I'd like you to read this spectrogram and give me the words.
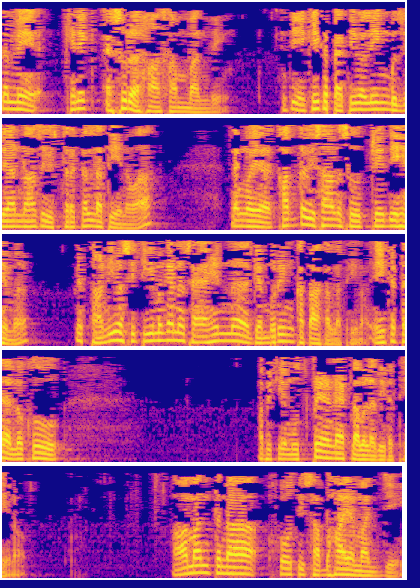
දැන් මේ කෙනෙක් ඇසුර හා සම්බන්ධයෙන් ඉතින් එක එක පැති වලින් බුදුරජාණන් වහන්සේ විස්තර කළා තියෙනවා. දැන් ඔය කග්ග විසාන සූත්‍රයේදී එහෙම මේ තනිව සිටීම ගැන සෑහෙන්න ගැඹුරින් කතා කරලා තියෙනවා. ඒකට ලොකු අපි කියමු උත්ප්‍රේරණයක් ලැබලා දීලා තියෙනවා. ආමන්ත්‍රණා හෝති සභාය මජ්ජේ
